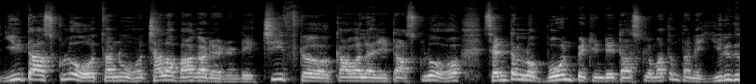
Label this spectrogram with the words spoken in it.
ఈ టాస్క్లో తను చాలా బాగా ఆడాడండి. చీఫ్ కావాలనే టాస్క్లో సెంటర్లో బోన్ పెట్టిండే టాస్క్లో మాత్రం తను ఇరుగు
